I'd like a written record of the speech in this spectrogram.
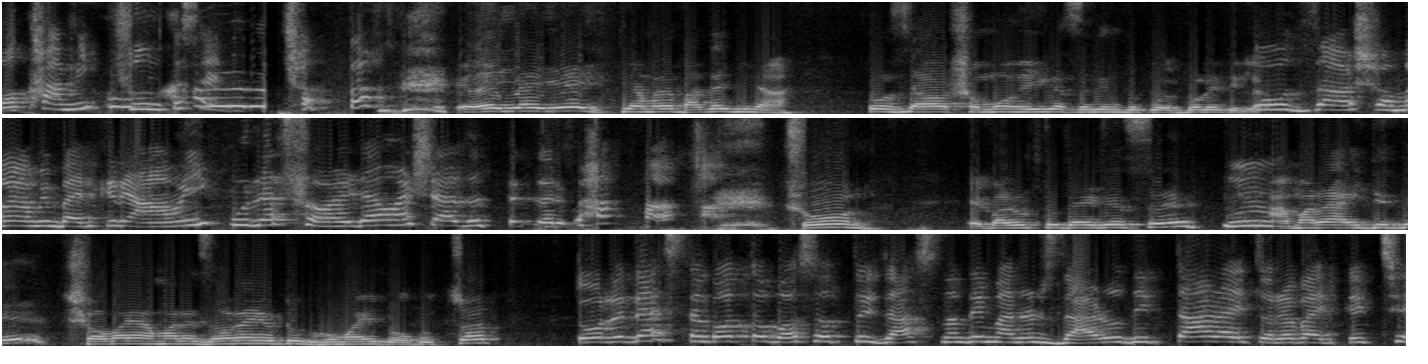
কথা আমি শুনতেছেন সত্য? এই এই এই তুই আমার বাজাইবি না। তোর যাওয়ার সময় হয়ে গেছে কিন্তু বলে দিলাম। তোর যাওয়ার সময় আমি বাইরে করে আমি পুরো ছয়টা আমার সাজাতে করব। শোন এবার একটু দেখেছে। আমার আইতে দে সবাই আমারে জড়াই একটু ঘুমাইবো বুঝছ তোরে দেখ না গত বছর তুই যাস না দিয়ে মানুষ ঝাড়ু দিত তারাই তোরে বাইর করছে।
